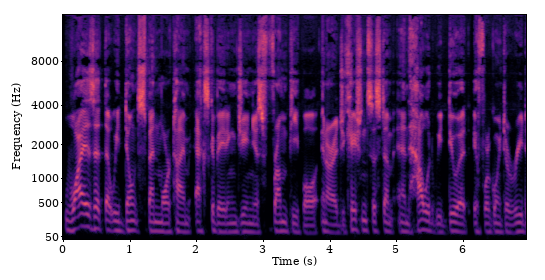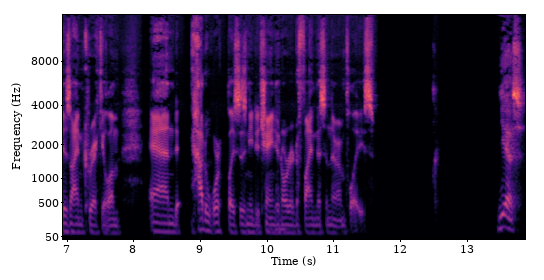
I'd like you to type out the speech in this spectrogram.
why is it that we don't spend more time excavating genius from people in our education system and how would we do it if we're going to redesign curriculum and how do workplaces need to change in order to find this in their employees Yes.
